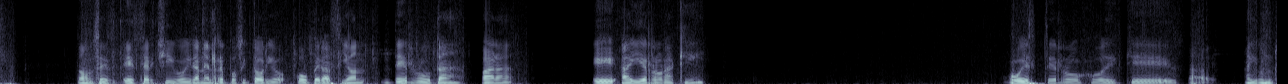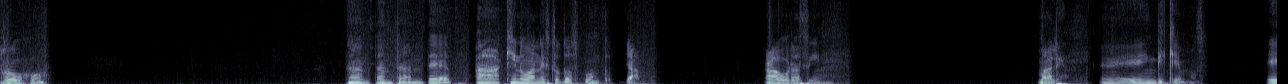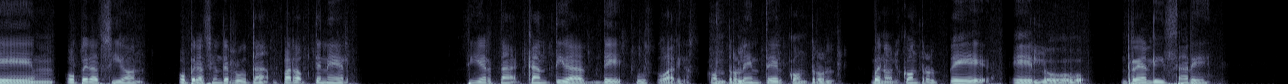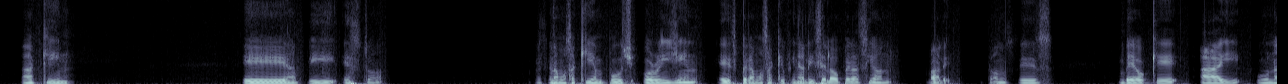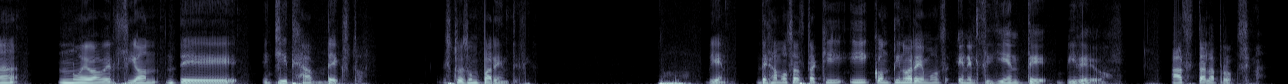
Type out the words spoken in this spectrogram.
Entonces este archivo irá en el repositorio operación de ruta para... Eh, hay error aquí. O este rojo de que hay un rojo. Tan, tan, tan, dev. Ah, aquí no van estos dos puntos. Ya. Ahora sí. Vale, eh, indiquemos. Em, operación, operación de ruta para obtener cierta cantidad de usuarios. Control Enter, control, bueno, el control P eh, lo realizaré aquí. Eh, API esto presionamos aquí en push origin esperamos a que finalice la operación vale entonces veo que hay una nueva versión de GitHub Desktop. Esto es un paréntesis. Bien dejamos hasta aquí y continuaremos en el siguiente video. Hasta la próxima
